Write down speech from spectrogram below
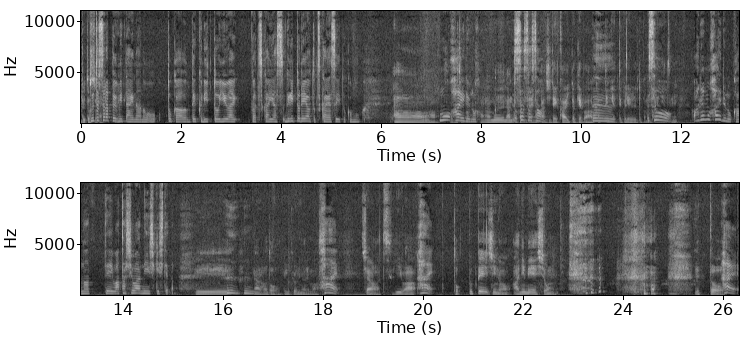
ブートストラップストラップみたいなのとかでグリッド UI が使いやすいグリッドレイアウト使いやすいとかも。ああもう入るの。カラムなんとかみたいな感じで書いとけば勝手にやってくれるとかみたいなやそうつね、あれも入るのかなって私は認識してた。へえ、うんうん。なるほど。勉強になります。はい。じゃあ次ははい。トップページのアニメーション。えっと、はい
